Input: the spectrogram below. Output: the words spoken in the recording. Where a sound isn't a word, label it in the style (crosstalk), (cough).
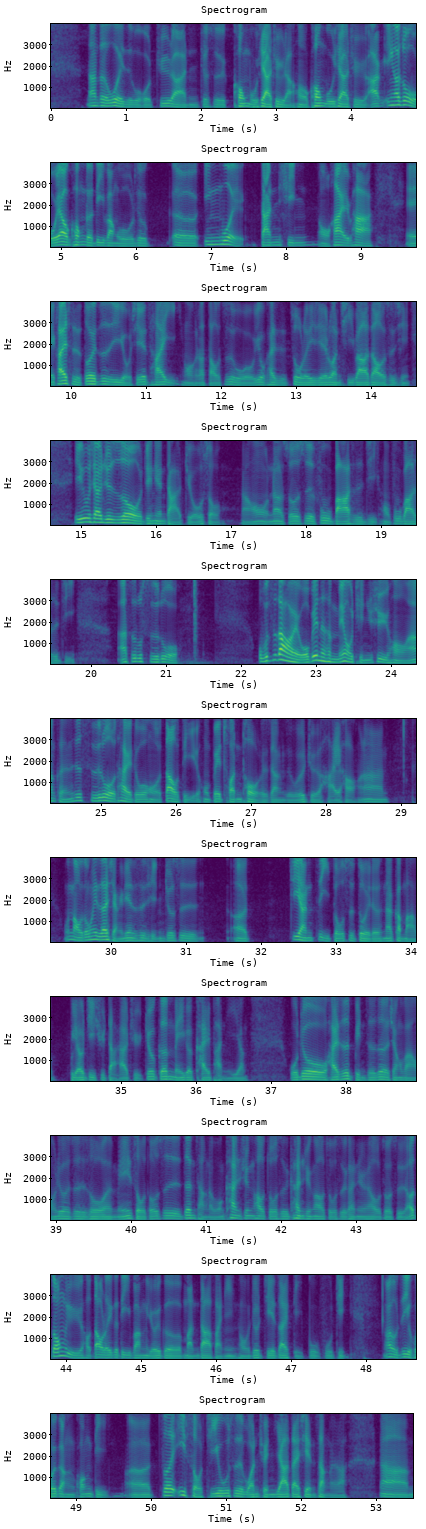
那这个位置我居然就是空不下去，然后空不下去啊。应该说我要空的地方，我就呃，因为担心哦，害怕，诶，开始对自己有些猜疑哦，那导致我又开始做了一些乱七八糟的事情。一路下去之后，我今天打九手，然后那时候是负八十几哦，负八十几啊，是不是失落？我不知道哎、我变得很没有情绪哈，然后可能是失落太多哦，到底然后被穿透了这样子，我就觉得还好。那我脑中一直在想一件事情，就是呃，既然自己都是对的，那干嘛不要继续打下去？就跟每一个开盘一样，我就还是秉持这个想法，我就是说每一手都是正常的，我看讯号做事，看讯号做事，看讯号做事。然后终于好到了一个地方，有一个蛮大反应，我就接在底部附近。啊，我自己回港框底，呃，这一手几乎是完全压在线上的啦。那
